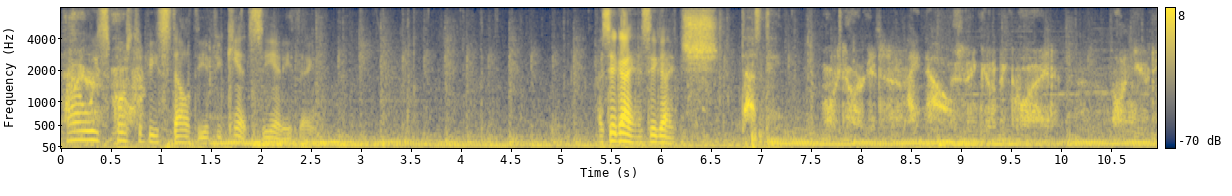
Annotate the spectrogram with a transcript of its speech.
How are we supposed to be stealthy if you can't see anything? I see a guy. I see a guy. Shh, Dusty. More targets. I know. This ain't gonna be quiet. On you, D.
